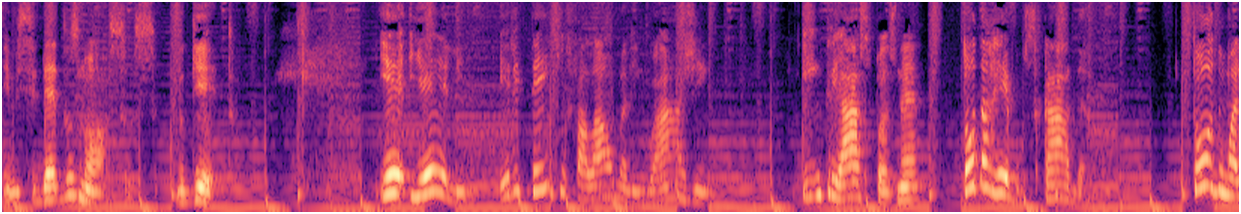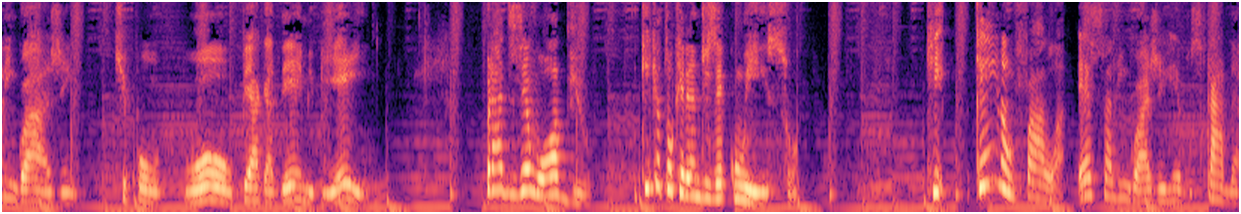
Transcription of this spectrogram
Emicida é dos nossos, do gueto. E, e ele, ele tem que falar uma linguagem, entre aspas, né? Toda rebuscada, toda uma linguagem, tipo WoW, PHD, MBA, para dizer o óbvio. O que, que eu tô querendo dizer com isso? Que quem não fala essa linguagem rebuscada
